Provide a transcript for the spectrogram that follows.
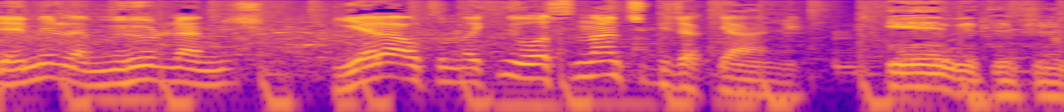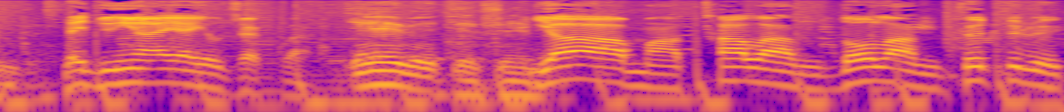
demirle mühürlenmiş yer altındaki yuvasından çıkacak yani. Evet efendim. Ve dünyaya yayılacaklar. Evet efendim. Yağma, talan, dolan, kötülük.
